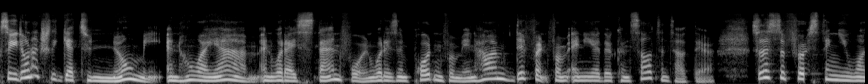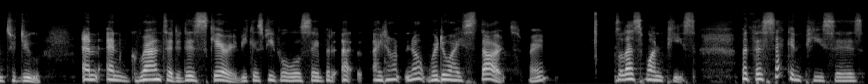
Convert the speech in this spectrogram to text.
So you don't actually get to know me and who I am and what I stand for and what is important for me and how I'm different from any other consultant out there. So that's the first thing you want to do. And and granted, it is scary because people will say, "But I, I don't know. Where do I start?" Right? So that's one piece. But the second piece is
